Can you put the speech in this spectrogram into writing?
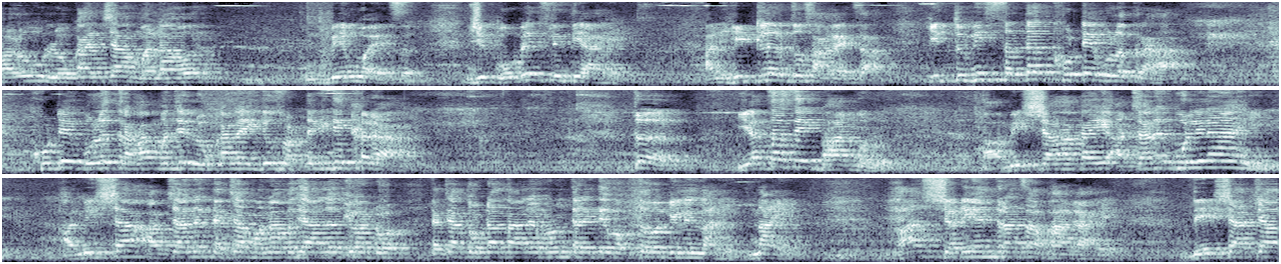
हळू लोकांच्या मनावर बिंबवायचं जी गोबेज स्थिती आहे आणि हिटलर जो सांगायचा की तुम्ही सतत खोटे बोलत राहा. खोटे बोलत राहा म्हणजे लोकांना एक दिवस वाटतं की ते खरा तर याचाच एक भाग म्हणून अमित शहा काही अचानक बोललेला नाही. अमित शहा अचानक त्याच्या मनामध्ये आलं किंवा त्याच्या तोंडात आलं म्हणून त्याने ते वक्तव्य केले नाही. नाही. हा षडयंत्राचा भाग आहे. देशाच्या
